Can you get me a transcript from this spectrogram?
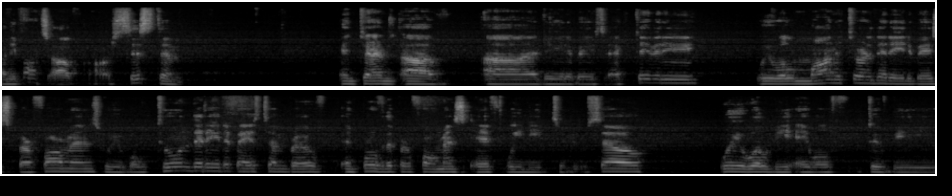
any parts of our system in terms of uh, database activity. We will monitor the database performance. We will tune the database to improve, improve the performance if we need to do so. We will be able to be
